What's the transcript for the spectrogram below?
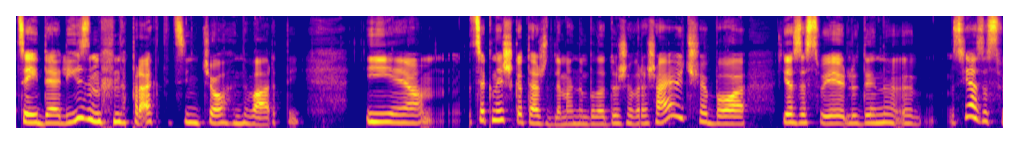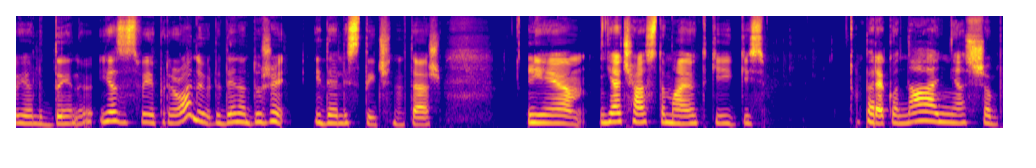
цей ідеалізм на практиці нічого не вартий. І ем, ця книжка теж для мене була дуже вражаюча, бо я за своєю людиною, е, я за своєю людиною, я за своєю природою людина дуже ідеалістична теж. І я часто маю такі якісь переконання, щоб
